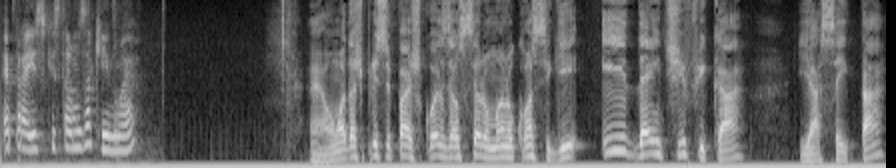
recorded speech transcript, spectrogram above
é para isso que estamos aqui, não é? É, uma das principais coisas é o ser humano conseguir identificar e aceitar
